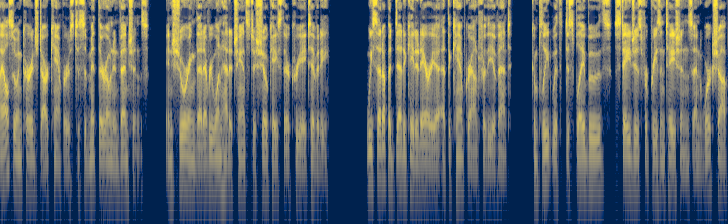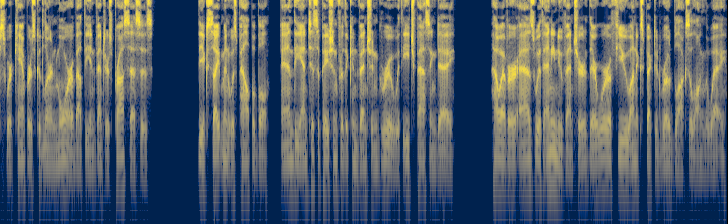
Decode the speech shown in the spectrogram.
I also encouraged our campers to submit their own inventions, ensuring that everyone had a chance to showcase their creativity. We set up a dedicated area at the campground for the event, complete with display booths, stages for presentations, and workshops where campers could learn more about the inventor's processes. The excitement was palpable, and the anticipation for the convention grew with each passing day. However, as with any new venture, there were a few unexpected roadblocks along the way.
